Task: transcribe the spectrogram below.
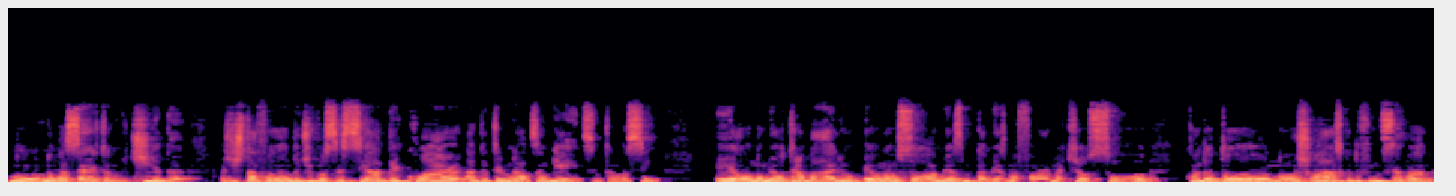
num, numa certa medida, a gente está falando de você se adequar a determinados ambientes. Então, assim, eu no meu trabalho, eu não sou mesma, da mesma forma que eu sou quando eu estou no churrasco do fim de semana.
